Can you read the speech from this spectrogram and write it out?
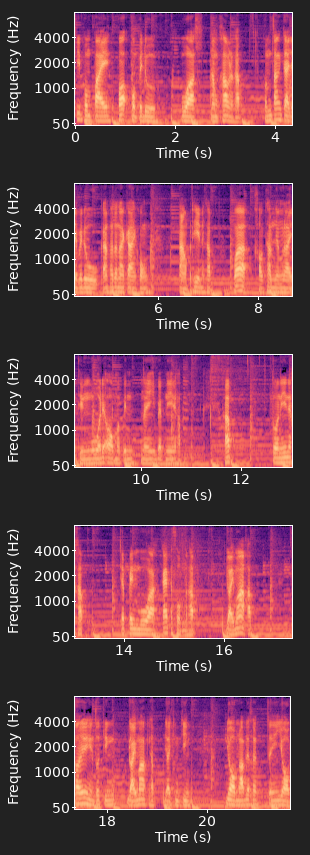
ที่ผมไปเพราะผมไปดูวัวนำเข้านะครับ ผมตั้งใจจะไปดูการพัฒนาการของต่างประเทศนะครับ ว่าเขาทำอย่างไรถึงวัวได้ออกมาเป็นในแบบนี้นะครับครับ ตัวนี้นะครับจะเป็นวัวใกล้ผสมนะครับใหญ่มากครับตอนที่เห็นตัวจริงใหญ่มากครับใหญ่จริง ๆ ยอมรับเลยครับตัวนี้ยอม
